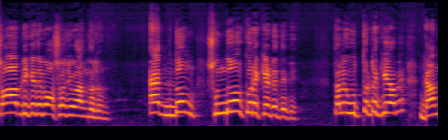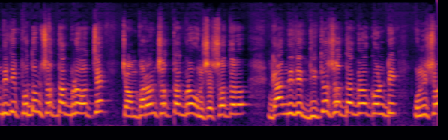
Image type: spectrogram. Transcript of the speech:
সব লিখে দেবে অসহযোগ আন্দোলন। একদম সুন্দর করে কেটে দেবে। তাহলে উত্তরটা কী হবে? গান্ধীজির প্রথম সত্যাগ্রহ হচ্ছে চম্পারণ সত্যাগ্রহ উনিশশো সতেরো। গান্ধীজির দ্বিতীয় সত্যাগ্রহ কোনটি? উনিশশো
